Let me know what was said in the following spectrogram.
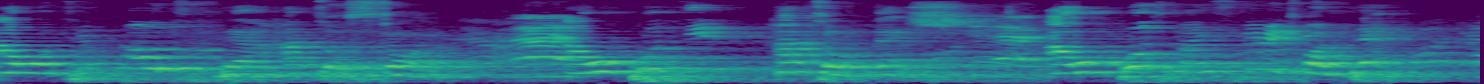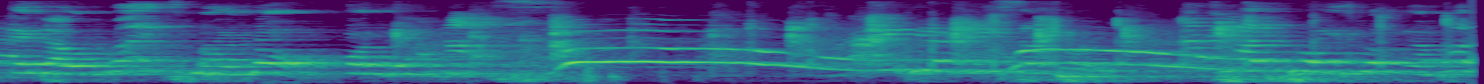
I will take out their heart of stone. I will put in heart of flesh. I will put my spirit on them, and I will write my law on their hearts. Are you hearing me, somebody? That's what Paul is talking about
